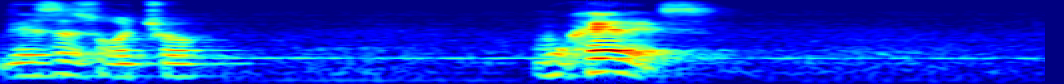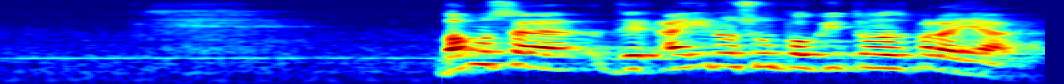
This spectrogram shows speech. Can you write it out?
de esas ocho mujeres. Vamos a, irnos un poquito más para allá.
